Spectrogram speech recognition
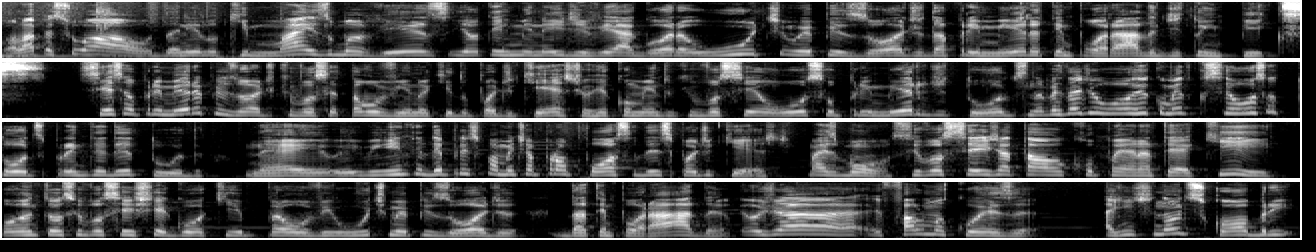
Olá pessoal, Danilo aqui mais uma vez e eu terminei de ver agora o último episódio da primeira temporada de Twin Peaks. Se esse é o primeiro episódio que você está ouvindo aqui do podcast, eu recomendo que você ouça o primeiro de todos. Na verdade, eu recomendo que você ouça todos para entender tudo, né? E entender principalmente a proposta desse podcast. Mas bom, se você já está acompanhando até aqui, ou então se você chegou aqui para ouvir o último episódio da temporada, eu já falo uma coisa. A gente não descobre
